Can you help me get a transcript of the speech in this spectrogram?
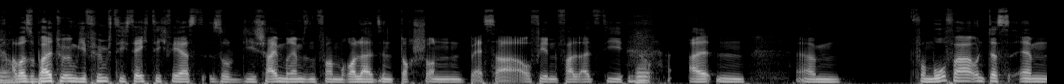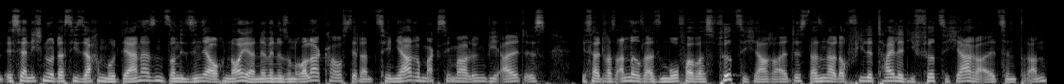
Ja. Aber sobald du irgendwie 50, 60 fährst, so die Scheibenbremsen vom Roller sind doch schon besser auf jeden Fall als die Ja. alten ähm, vom Mofa. Und das ähm, ist ja nicht nur, dass die Sachen moderner sind, sondern die sind ja auch neuer. Ne? Wenn du so einen Roller kaufst, der dann 10 Jahre maximal irgendwie alt ist, ist halt was anderes als ein Mofa, was 40 Jahre alt ist. Da sind halt auch viele Teile, die 40 Jahre alt sind dran.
